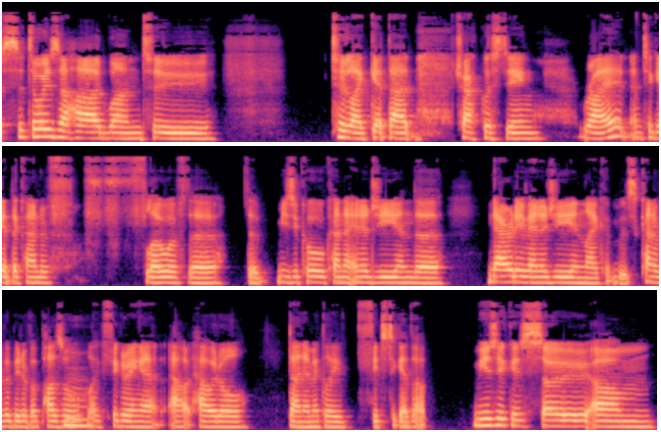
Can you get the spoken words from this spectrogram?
it's, it's always a hard one to to like get that track listing right and to get the kind of flow of the the musical kind of energy and the narrative energy and like it's kind of a bit of a puzzle Mm. like figuring it out how it all dynamically fits together music is so um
